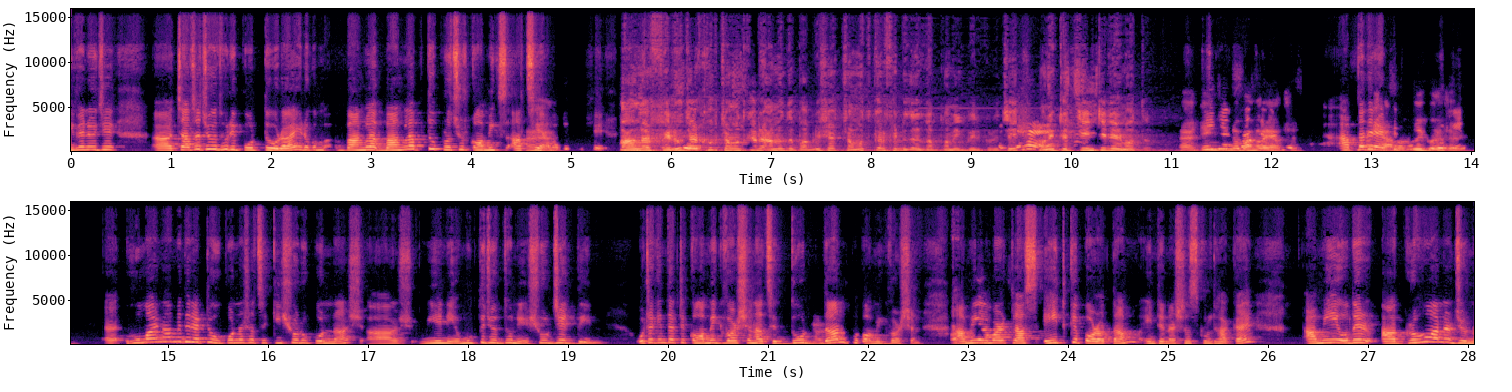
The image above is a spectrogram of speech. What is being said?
ইভেন ওই যে আহ, চাচা চৌধুরী পড়তো ওরা এরকম বাংলা বাংলা তো প্রচুর কমিক্স আছে হ্যাঁ। আমাদের দেশে। বাংলার ফেলুদার খুব চমৎকার আনন্দ পাবলিশার চমৎকার ফেলুদার কমিক বের করেছে। হ্যাঁ। অনেকটা চিনটিনের মতো। হ্যাঁ টিনটিনও বাংলায় আছে। আপনাদের হুমায়ুন আহমেদের একটা উপন্যাস আছে কিশোর উপন্যাস আহ, ইয়ে নিয়ে মুক্তিযুদ্ধ নিয়ে সূর্যের দিন। ওটা কিন্তু একটা কমিক ভার্সন আছে দুর্দান্ত কমিক ভার্সন আমি আমার ক্লাস এইট কে পড়াতাম ইন্টারন্যাশনাল স্কুল ঢাকায়। আমি ওদের আগ্রহ আনার জন্য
